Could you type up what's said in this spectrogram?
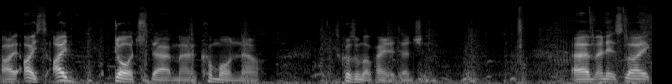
I I, I dodged that, man. Come on now. It's because I'm not paying attention. Um, and it's like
